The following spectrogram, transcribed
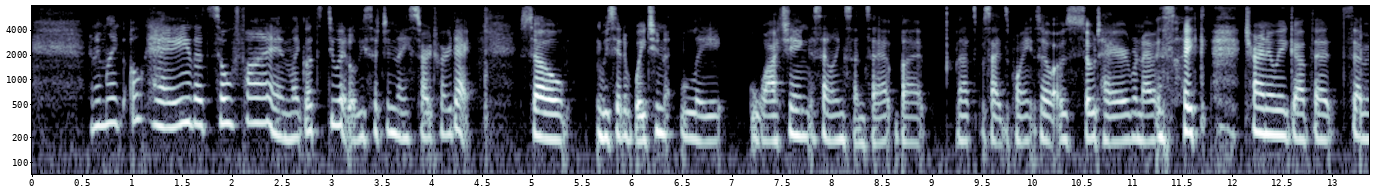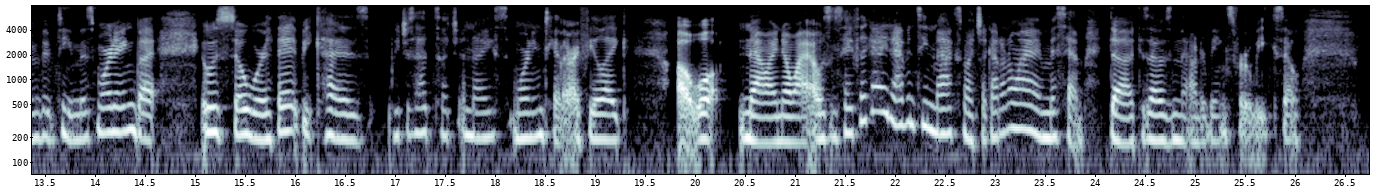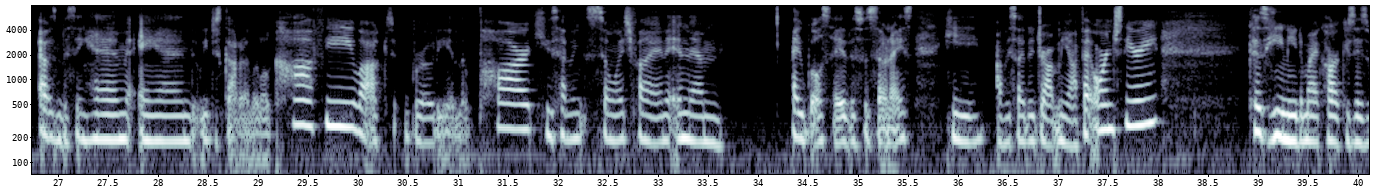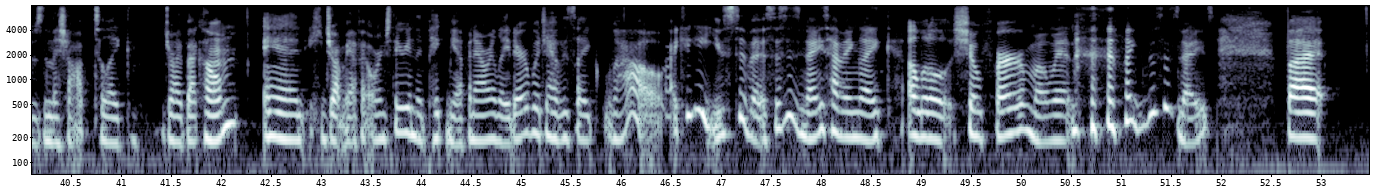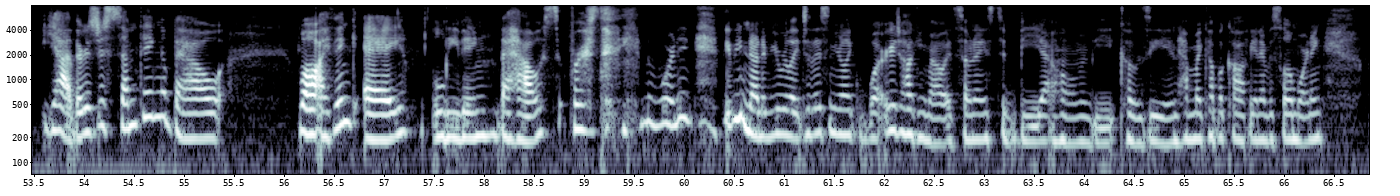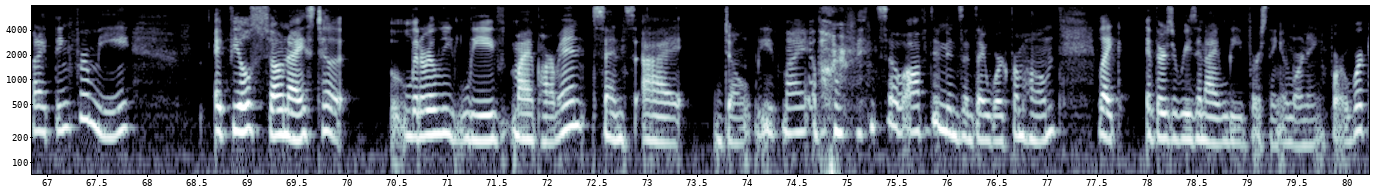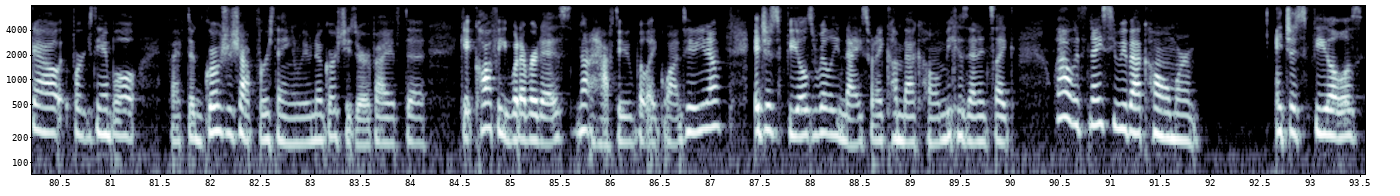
And I'm like, okay, that's so fun. Like let's do it. It'll be such a nice start to our day. So we stayed up way too late watching Selling Sunset, but that's besides the point. So I was so tired when I was like trying to wake up at 7:15 this morning, but it was so worth it because we just had such a nice morning together. I feel like oh, well, now I know why. I was going to say I feel like I haven't seen Max much. Like I don't know why I miss him. Duh, cuz I was in the Outer Banks for a week. So I was missing him and we just got our little coffee, walked Brody in the park. He was having so much fun and then I will say this was so nice. He obviously had to drop me off at Orange Theory because he needed my car because his was in the shop to like drive back home. And he dropped me off at Orange Theory and then picked me up an hour later, which I was like, wow, I could get used to this. This is nice having like a little chauffeur moment. like, this is nice. But yeah, there's just something about well, I think A, leaving the house first thing in the morning. Maybe none of you relate to this and you're like, what are you talking about? It's so nice to be at home and be cozy and have my cup of coffee and have a slow morning. But I think for me, it feels so nice to literally leave my apartment since I don't leave my apartment so often and since I work from home. Like, if there's a reason I leave first thing in the morning for a workout, for example, if I have to grocery shop first thing and we have no groceries, or if I have to get coffee, whatever it is, not have to, but like want to, you know, it just feels really nice when I come back home because then it's like, wow, it's nice to be back home, or it just feels,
